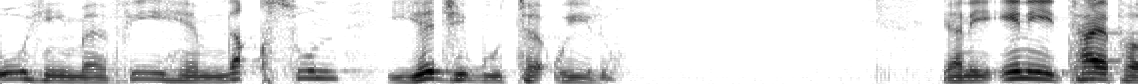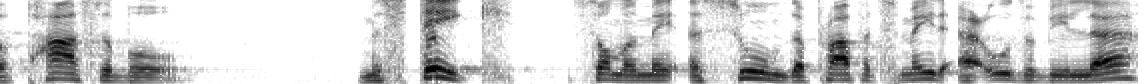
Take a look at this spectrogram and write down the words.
أوهم فيهم نقص يجب تأويله يعني any type of possible mistake someone may assume the prophets made أعوذ بالله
